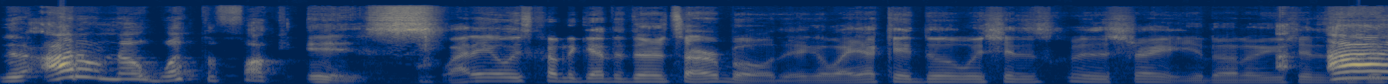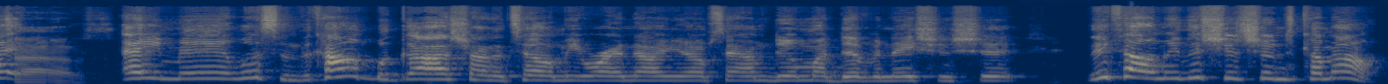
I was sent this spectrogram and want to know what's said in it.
then I don't know what the fuck is. Why they always come together during turbo? They go, why y'all can't do it when shit is, shit is straight? You know what I mean? Shit is I- good times. Hey man, listen, the comic book guy's trying to tell me right now, you know what I'm saying? I'm doing my divination shit. They telling me this shit shouldn't come out.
